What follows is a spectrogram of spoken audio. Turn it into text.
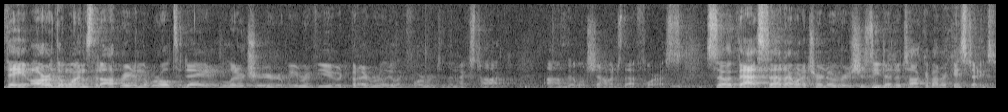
they are the ones that operate in the world today in the literature we reviewed, but I really look forward to the next talk um, that will challenge that for us. So that said, I want to turn it over to Shazeda to talk about our case studies.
